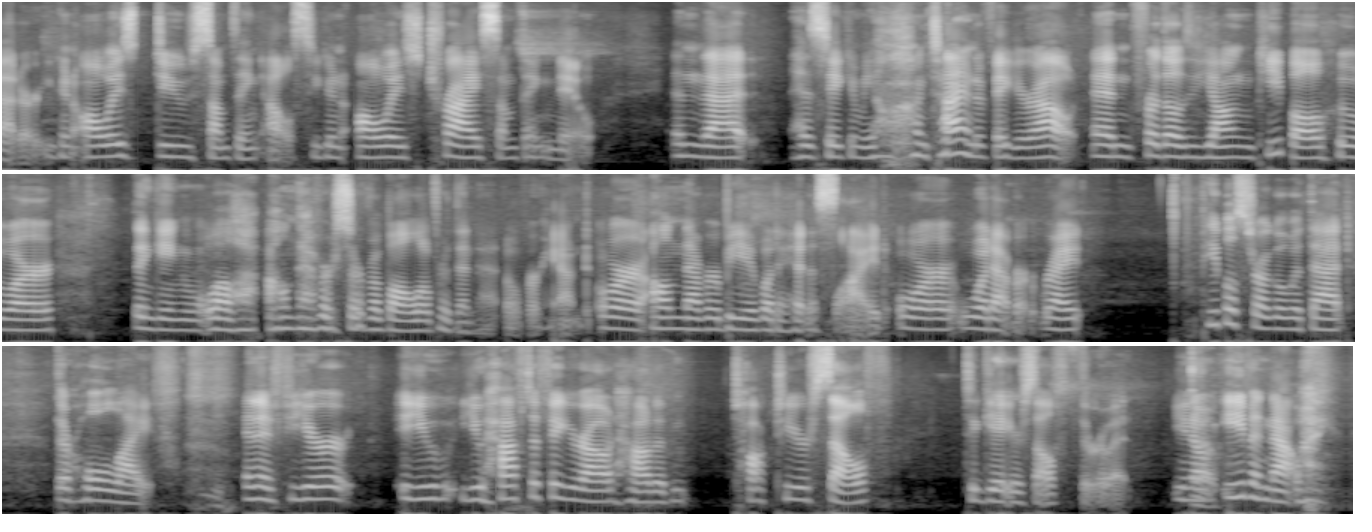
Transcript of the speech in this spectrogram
better. You can always do something else. You can always try something new. And that has taken me a long time to figure out. And for those young people who are thinking, well, I'll never serve a ball over the net overhand, or I'll never be able to hit a slide, or whatever, right? People struggle with that their whole life. And if you're, you, you have to figure out how to talk to yourself to get yourself through it. You know, Yeah. even now,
